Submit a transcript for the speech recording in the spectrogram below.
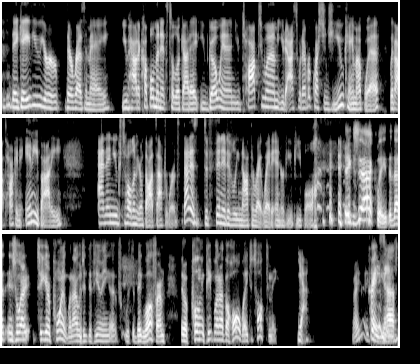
They gave you your their resume. You had a couple minutes to look at it. You'd go in, you'd talk to them, you'd ask whatever questions you came up with without talking to anybody. And then you told them your thoughts afterwards. That is definitively not the right way to interview people. exactly. That and so I, to your point, when I was interviewing uh, with the big law firm, they were pulling people out of the hallway to talk to me. Yeah. Right. Again, Crazy. you have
